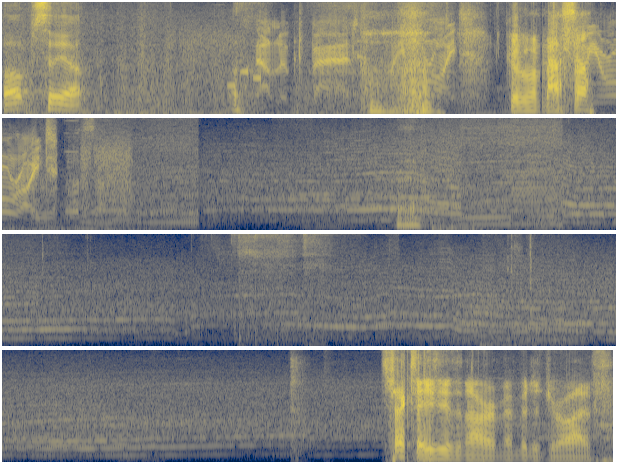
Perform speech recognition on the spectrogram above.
Up. See ya. That looked bad. Are? Good one, Massa. You're alright. This track's easier than I remember to drive.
